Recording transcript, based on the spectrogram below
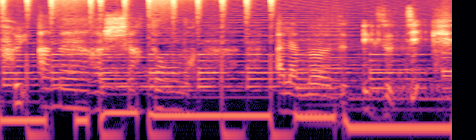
fruits amers à chair tendre, à la mode exotique.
